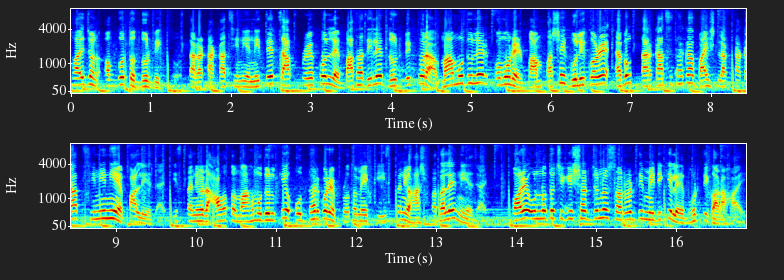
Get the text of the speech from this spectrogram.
ছয়জন অজ্ঞত দুর্বৃত্ত। তারা টাকা ছিনিয়ে নিতে চাপ প্রয়োগ করলে বাধা দিলে দুর্বৃত্তরা মাহমুদুলের কোমরের বাম পাশে গুলি করে এবং তার কাছে থাকা বাইশ লাখ টাকা ছিনিয়ে নিয়ে পালিয়ে যায়। স্থানীয়রা আহত মাহমুদুলকে উদ্ধার করে প্রথমে একটি স্থানীয় হাসপাতালে নিয়ে যায়। পরে উন্নত চিকিৎসার জন্য সরবর্দি মেডিকেলে ভর্তি করা হয়।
